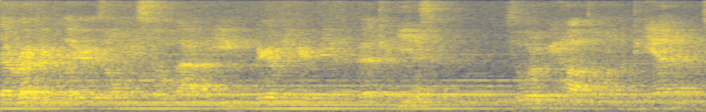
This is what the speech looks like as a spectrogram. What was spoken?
That record player is only so loud, you can barely hear me in the bedrooms. So what if we hopped on one of the pianos?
